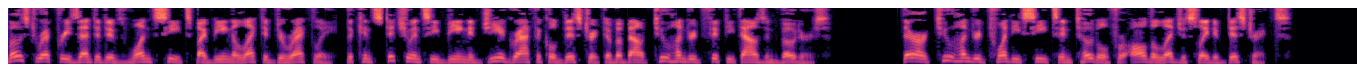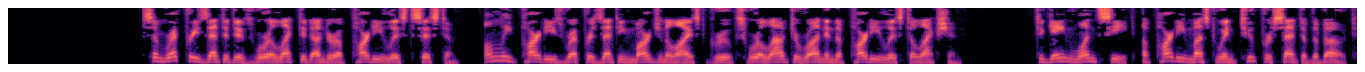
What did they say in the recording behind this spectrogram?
Most representatives won seats by being elected directly, the constituency being a geographical district of about 250,000 voters. There are 220 seats in total for all the legislative districts. Some representatives were elected under a party list system. Only parties representing marginalized groups were allowed to run in the party list election. To gain one seat, a party must win 2% of the vote.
